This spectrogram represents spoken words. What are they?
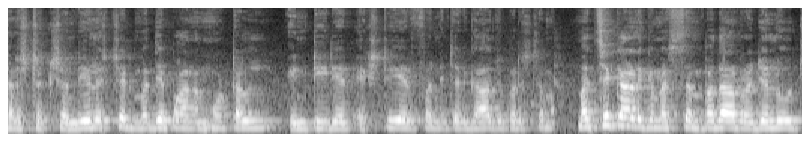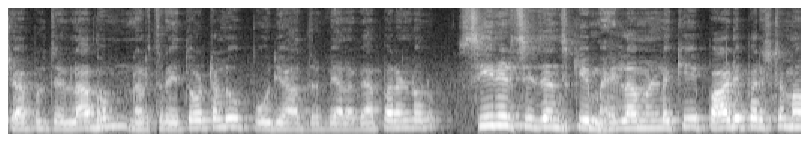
కన్స్ట్రక్షన్ రియల్ ఎస్టేట్ మద్యపానం హోటల్ ఇంటీరియర్ ఎక్స్టీరియర్ ఫర్నిచర్ గాజు పరిశ్రమ మత్స్యకారులకి మత్స్య సంపద రొజలు చేపల లాభం నర్సరీ తోటలు పూజా ద్రవ్యాల వ్యాపారంలోను. సీనియర్ సిటిజన్స్కి మహిళా మండలికి పాడి పరిశ్రమ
